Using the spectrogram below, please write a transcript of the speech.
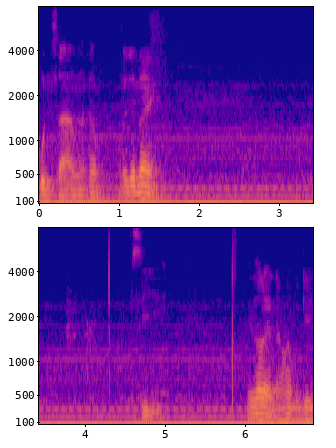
คูณสามนะครับ ก็จะได้สี่นี่เท่าไหร่นะครับเมื่อกี้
